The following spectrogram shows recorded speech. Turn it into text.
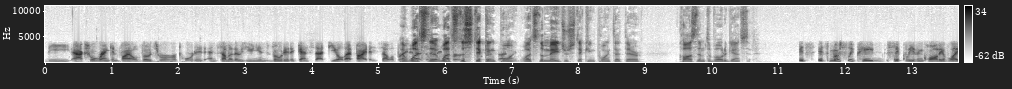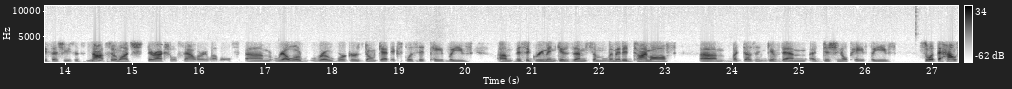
the actual rank and file votes were reported, and some of those unions voted against that deal that Biden celebrated. And what's the what's the sticking point? What's the major sticking point that they're caused them to vote against it? It's it's mostly paid sick leave and quality of life issues. It's not so much their actual salary levels. Um, railroad road workers don't get explicit paid leave. Um, this agreement gives them some limited time off, um, but doesn't give them additional paid leave. So what the House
